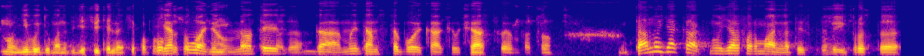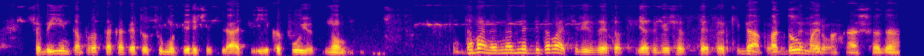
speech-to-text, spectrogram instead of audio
ну, не выдумано, это действительно, типа, просто, я понял, но ты, да. да, мы там с тобой как участвуем потом. Да ну я как, ну я формально, ты скажи, просто, чтобы им там просто как эту сумму перечислять и какую, ну, давай, на, на- на- давай через этот, я тебе сейчас это... Да, подумай пока что, да.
